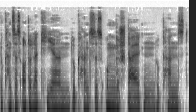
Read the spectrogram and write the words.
Du kannst das Auto lackieren, du kannst es umgestalten, du kannst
